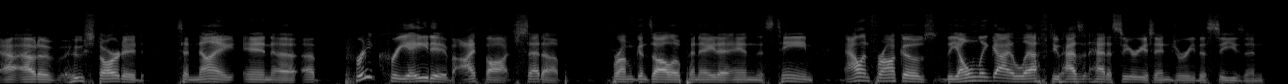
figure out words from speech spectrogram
out of who started tonight in a, a pretty creative, I thought, setup from Gonzalo Pineda and this team. Alan Franco's the only guy left who hasn't had a serious injury this season.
